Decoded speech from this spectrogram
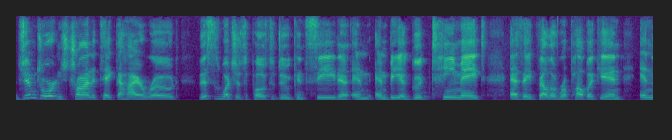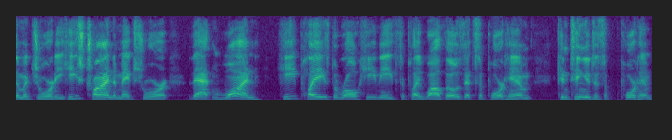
Jim Jordan's trying to take the higher road. This is what you're supposed to do concede and, and, be a good teammate as a fellow Republican in the majority. He's trying to make sure that, one, he plays the role he needs to play while those that support him continue to support him.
